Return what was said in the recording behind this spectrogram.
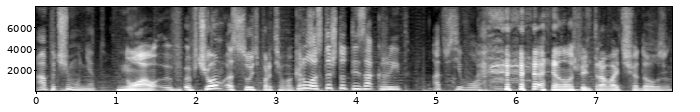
А почему нет? Ну, а в, чем суть противогаза? Просто, что ты закрыт от всего. Он фильтровать еще должен.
